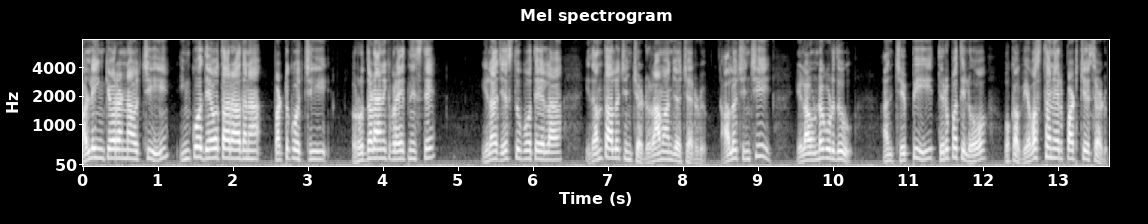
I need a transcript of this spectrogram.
మళ్ళీ ఇంకెవరన్నా వచ్చి ఇంకో దేవతారాధన పట్టుకొచ్చి రుద్దడానికి ప్రయత్నిస్తే ఇలా చేస్తూ పోతే ఎలా? ఇదంతా ఆలోచించాడు రామానుజాచార్యుడు. ఆలోచించి ఇలా ఉండకూడదు అని చెప్పి తిరుపతిలో ఒక వ్యవస్థను ఏర్పాటు చేశాడు.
